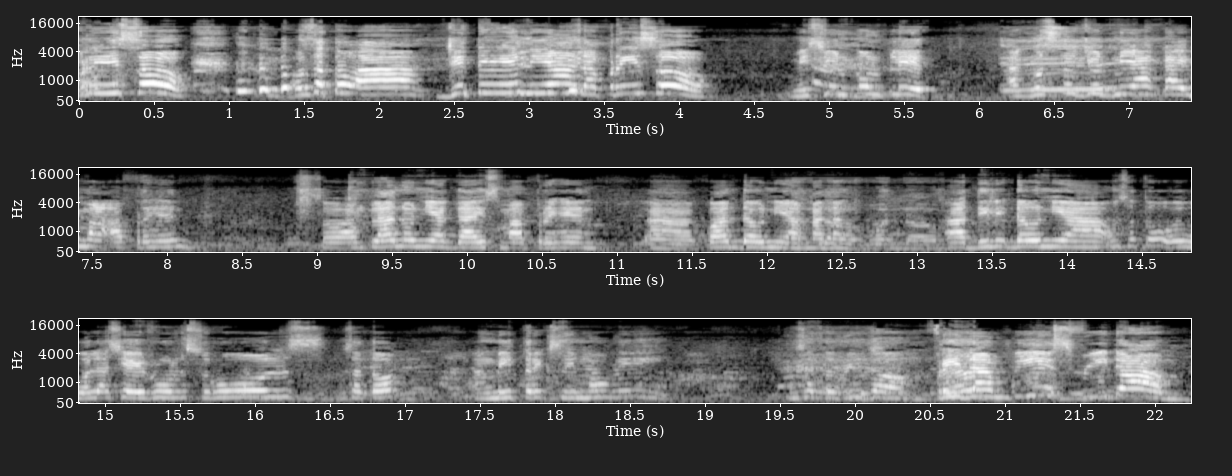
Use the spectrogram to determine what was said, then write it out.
Priso! Unsa to ah? Niya na priso. Mission complete. Ang gusto jud niya kay ma-apprehend. So ang plano niya guys ma-apprehend. Ah, kuan daw niya kanang ah dili daw niya unsa to? Wala siya rules rules. Unsa to? Ang matrix nimo unsa to? Freedom. Freedom. Peace, freedom,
